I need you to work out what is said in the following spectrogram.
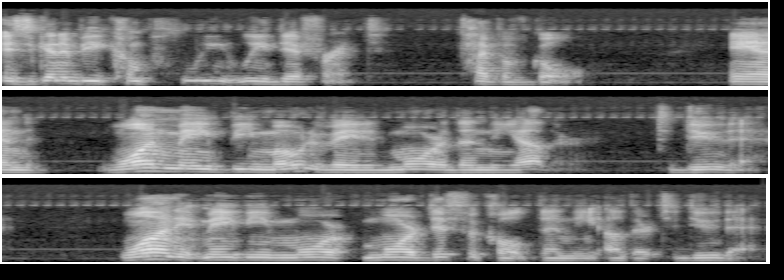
is going to be completely different type of goal. And one may be motivated more than the other to do that. One, it may be more, more difficult than the other to do that,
